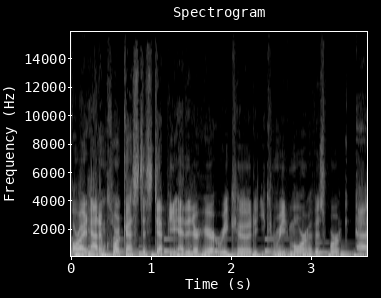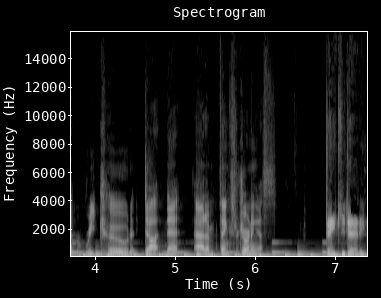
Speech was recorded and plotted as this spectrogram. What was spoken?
All right, Adam Clark Estes, deputy editor here at Recode. You can read more of his work at recode.net. Adam, thanks for joining us. Thank you, Teddy.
